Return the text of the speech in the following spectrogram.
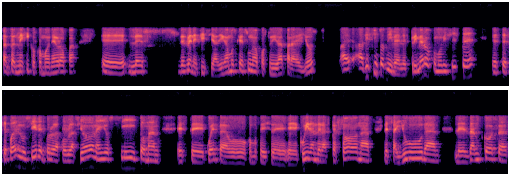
tanto en México como en Europa, eh, les, les beneficia. Digamos que es una oportunidad para ellos a, distintos niveles. Primero, como dijiste, este, se pueden lucir dentro de la población, ellos sí toman este, cuenta o, como se dice, eh, cuidan de las personas, les ayudan, les dan cosas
